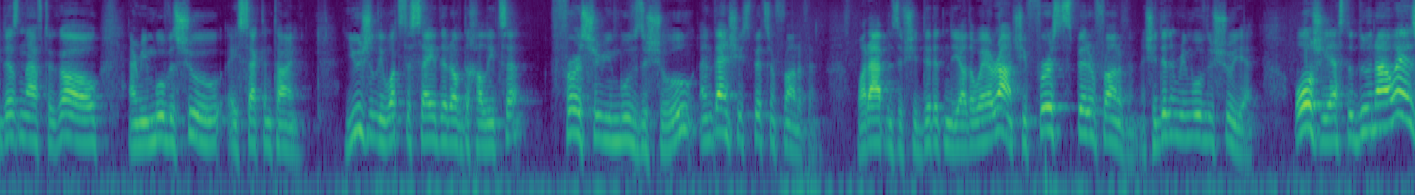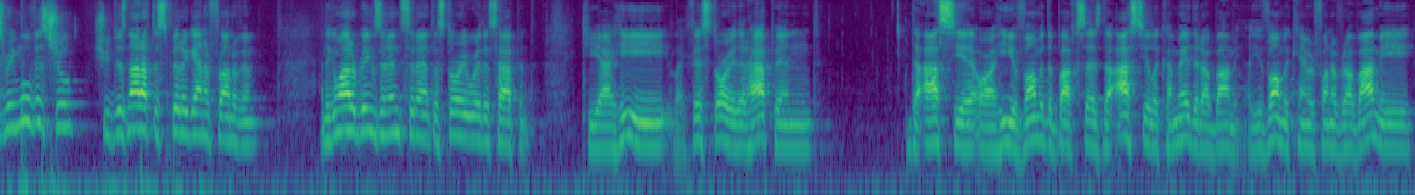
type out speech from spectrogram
doesn't have to go and remove his shoe a second time. Usually, what's the seder of the chalitza? First, she removes the shoe and then she spits in front of him. What happens if she did it in the other way around? She first spit in front of him and she didn't remove the shoe yet. All she has to do now is remove his shoe. She does not have to spit again in front of him. And the Gemara brings an incident, a story where this happened. Kiyahi, like this story that happened, the Asya, or he Yavam the Bach says, the Asya lekamed Rabami. A Yavam came in front of Rabami,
